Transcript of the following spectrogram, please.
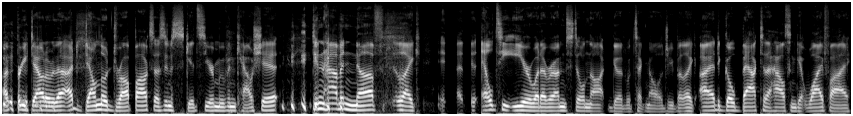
I freaked out over that. I had to download Dropbox. I was in a skid steer moving cow shit. Didn't have enough like LTE or whatever. I'm still not good with technology, but like I had to go back to the house and get Wi-Fi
